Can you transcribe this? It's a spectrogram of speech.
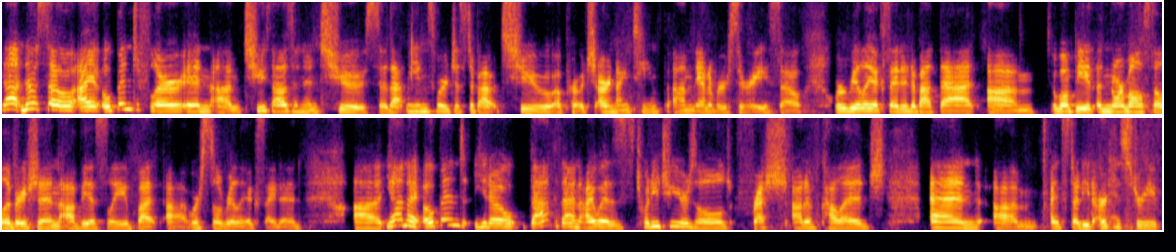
yeah, no. So I opened Fleur in um, 2002. So that means we're just about to approach our 19th um, anniversary. So we're really excited about that. Um, it won't be a normal celebration, obviously, but uh, we're still really excited. Uh, yeah, and I opened, you know, back then I was 22 years old, fresh out of college, and um, I'd studied art history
